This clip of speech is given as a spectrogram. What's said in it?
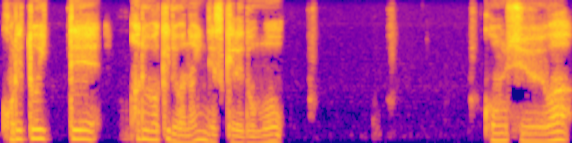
これといってあるわけではないんですけれども、今週は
